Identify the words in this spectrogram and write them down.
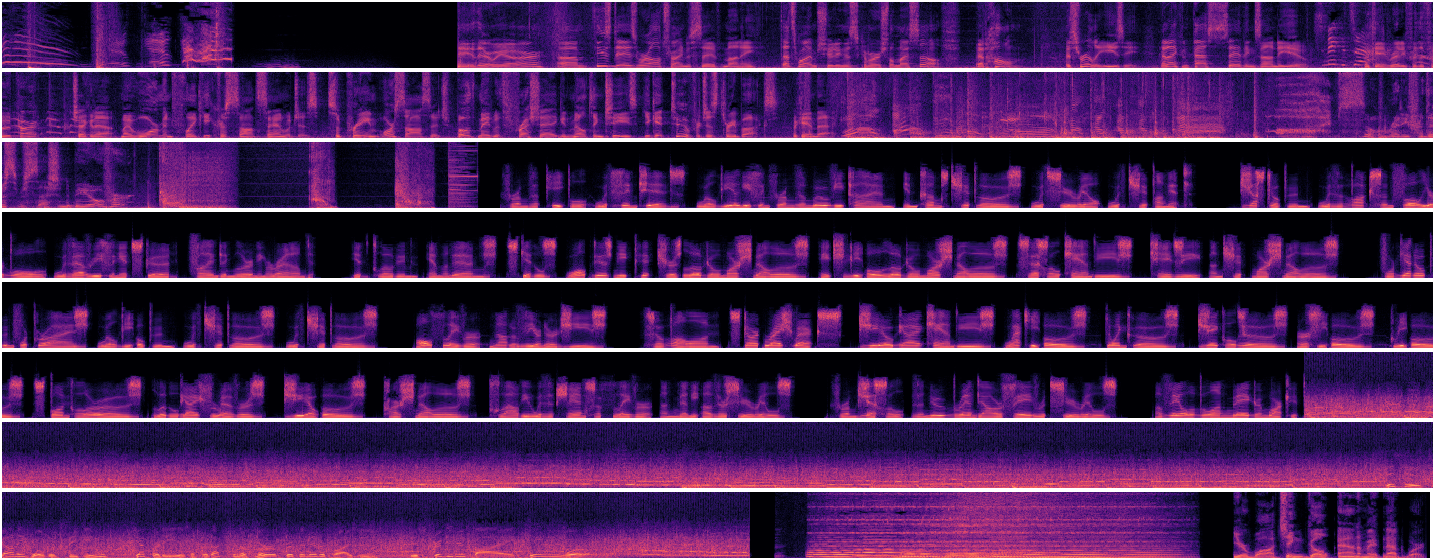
are. Um, these days, we're all trying to save money. That's why I'm shooting this commercial myself, at home. It's really easy, and I can pass the savings on to you. Sneak attack! Okay, ready for the food part? Check it out. My warm and flaky croissant sandwiches, supreme or sausage, both made with fresh egg and melting cheese. You get two for just three bucks. Okay, I'm back. Whoa! Oh, I'm so ready for this recession to be over. From the people with thin kids will be anything from the movie time. In comes Chippos with cereal with chip on it. Just open with a box and fill your bowl with everything it's good, finding learning around. Including M&M's, Skittles, Walt Disney Pictures logo marshmallows, HBO logo marshmallows, Cecil candies, KZ and chip marshmallows. Forget open for prize, will be open with Chippos, with Chippos. All flavor, not of the energies. So all on, start Rice Rex, Guy Candies, Wacky O's, Doinkos, Jekyll's O's, Earthy O's, Grios, Sponkleros, Little Guy Forevers, Geo O's, Marshmallows, Cloudy with a Chance of Flavor, and many other cereals. From Jessel, the new brand our favorite cereals. Available on Mega Market. This is Johnny Gilbert speaking. Jeopardy is a production of Merv Griffin Enterprises, distributed by King World. You're watching Go Animate Network.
